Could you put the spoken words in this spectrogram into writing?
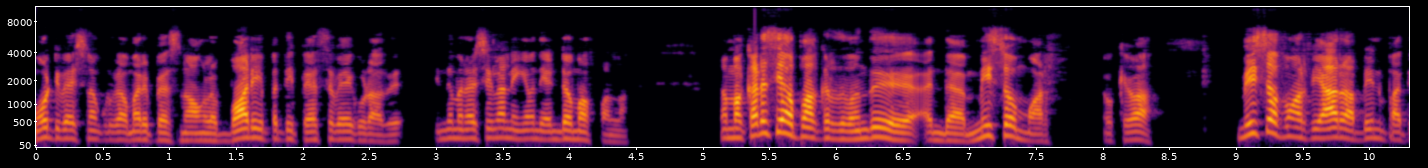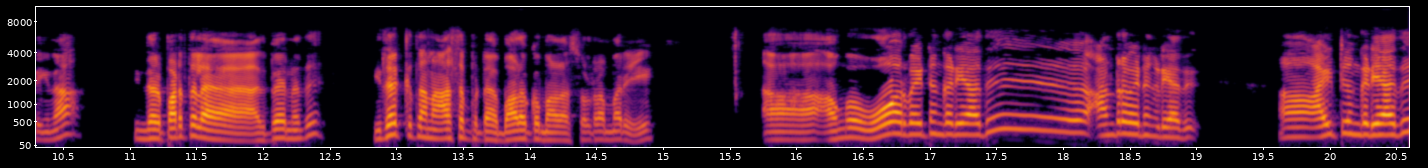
மோட்டிவேஷனாக கொடுக்குற மாதிரி பேசணும். அவங்கள பாடியை பத்தி பேசவே கூடாது. இந்த மாதிரி விஷயம்லாம் நீங்க வந்து எண்டோமார்ஃப் பண்ணலாம். நம்ம கடைசியா பார்க்குறது வந்து இந்த மீசோமார்ஃப் ஓகேவா மீசோமார்ஃப் யாரு அப்படின்னு பார்த்தீங்கன்னா இந்த படத்துல அது பேர் என்னது? இதற்கு தான் ஆசைப்பட்ட பாலகுமார சொல்ற மாதிரி அவங்க ஓவர் வெயிட்டும் கிடையாது அண்டர் வெயிட்டும் கிடையாது. ஹைட்டும் கிடையாது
